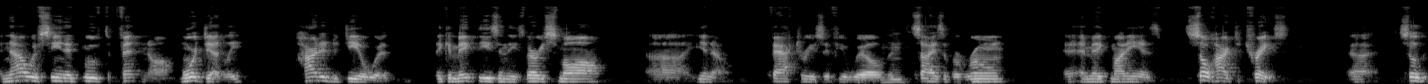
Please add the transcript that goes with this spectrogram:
And now we've seen it move to fentanyl, more deadly, harder to deal with. They can make these in these very small, uh, you know, factories, if you will, mm-hmm. the size of a room, and, and, make money. And it's so hard to trace. Uh, so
